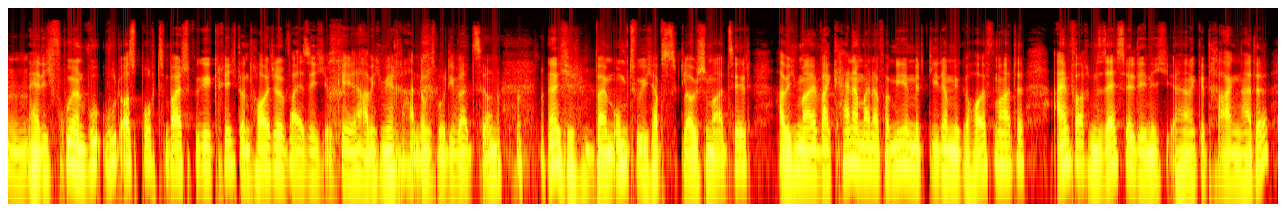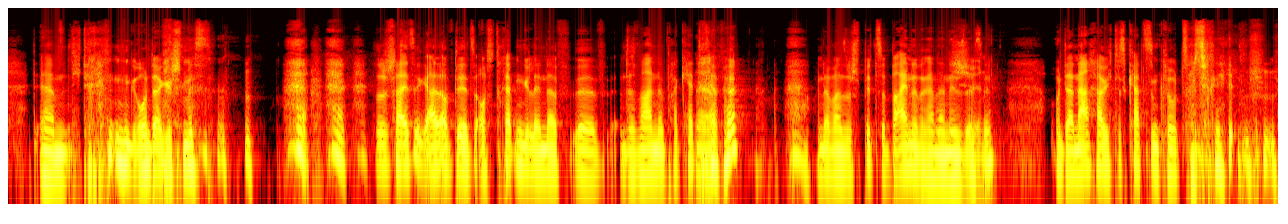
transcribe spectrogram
Dann hätte ich früher einen Wu- Wutausbruch zum Beispiel gekriegt und heute weiß ich, okay, da habe ich mehrere Handlungsmotivationen. ne? ich, beim Umzug, ich habe es glaube ich schon mal erzählt, habe ich mal, weil keiner meiner Familienmitglieder mir geholfen hatte, einfach einen Sessel, den ich äh, getragen hatte, ähm, die Treppen runtergeschmissen. so scheißegal, ob der jetzt aufs Treppengeländer, äh, das war eine Parketttreppe und da waren so spitze Beine dran an den Schön. Sessel. Und danach habe ich das Katzenklo zertreten.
